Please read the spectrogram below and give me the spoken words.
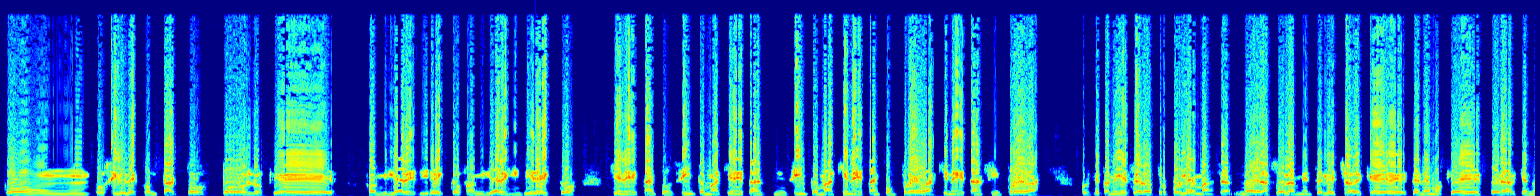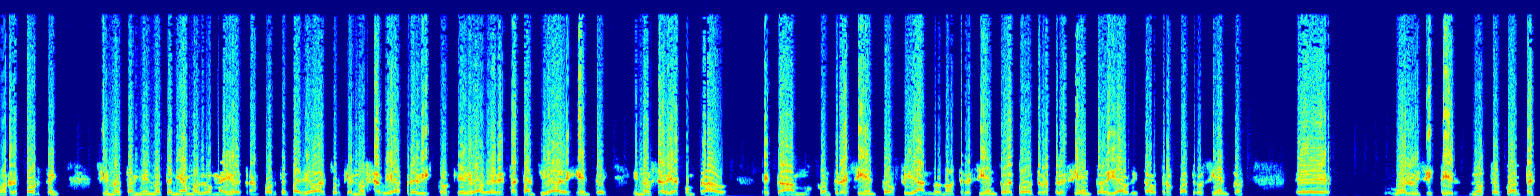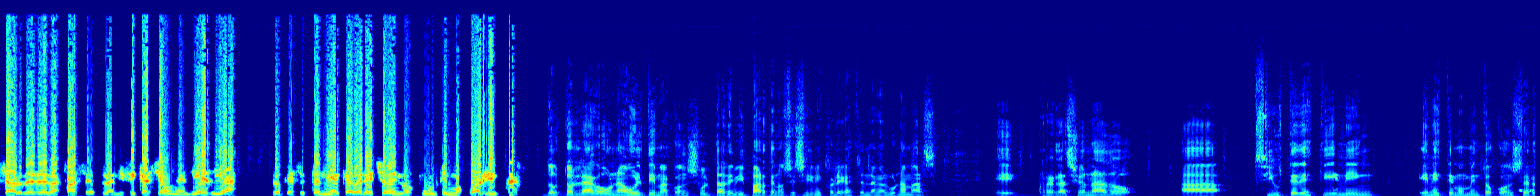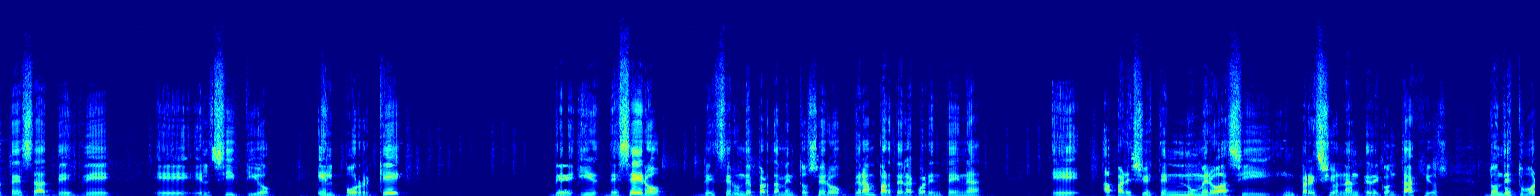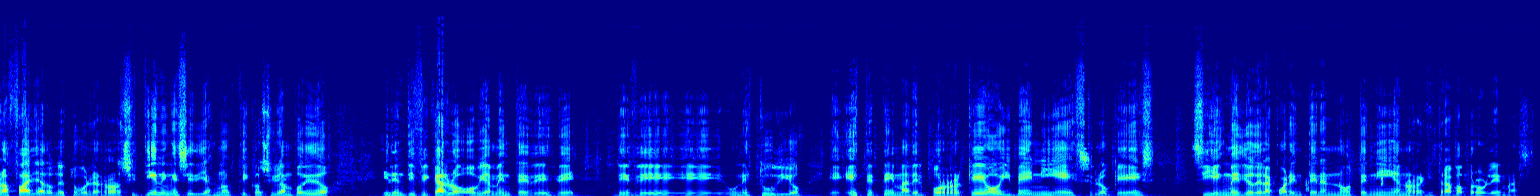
con posibles contactos, todos los que familiares directos, familiares indirectos, quienes están con síntomas, quienes están sin síntomas, quienes están con pruebas, quienes están sin pruebas, porque también ese era otro problema, o sea, no era solamente el hecho de que tenemos que esperar que nos reporten, sino también no teníamos los medios de transporte para llevar porque no se había previsto que iba a haber esta cantidad de gente y no se había comprado. Estábamos con 300 fiándonos, 300, después otros 300 y ahorita otros 400. Eh, vuelvo a insistir, nos tocó empezar desde la fase de planificación en 10 días lo que se tenía que haber hecho en los últimos 40. Doctor, le hago una última consulta de mi parte, no sé si mis colegas tendrán alguna más. Eh, relacionado a si ustedes tienen en este momento con certeza desde eh, el sitio el porqué de ir de cero, de ser un departamento cero, gran parte de la cuarentena, eh, apareció este número así impresionante de contagios. ¿Dónde estuvo la falla? ¿Dónde estuvo el error? Si tienen ese diagnóstico, si han podido identificarlo, obviamente desde, desde eh, un estudio, eh, este tema del por qué hoy Beni es lo que es, si en medio de la cuarentena no tenía, no registraba problemas.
